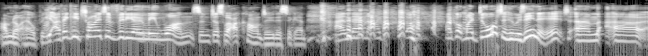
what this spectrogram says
I'm not helping." you." I think he tried to video me once and just went, "I can't do this again." And then I. Got, I got my daughter who was in it, um, uh,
